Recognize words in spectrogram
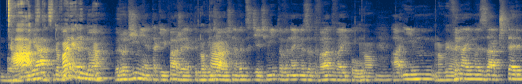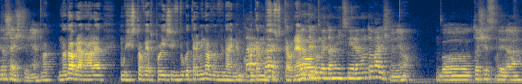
Bo Tak, zdecydowanie ja ten inna. Dom, rodzinie, takiej parze, jak ty No powiedziałeś, nawet z dziećmi, to wynajmę za 2, 2,5. No, Mm. A im no wiem. wynajmę za 4 do 6, nie? No, no dobra, no ale musisz to, wiesz, policzyć w długoterminowym wynajmie, bo Tak, potem tak. musisz to Dlatego my tam nic nie remontowaliśmy, nie? No. Bo to się styra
